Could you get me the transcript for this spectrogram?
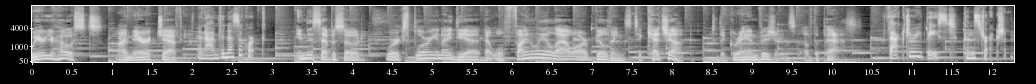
We're your hosts. I'm Eric Jaffe. And I'm Vanessa Quirk. In this episode, we're exploring an idea that will finally allow our buildings to catch up to the grand visions of the past factory based construction.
